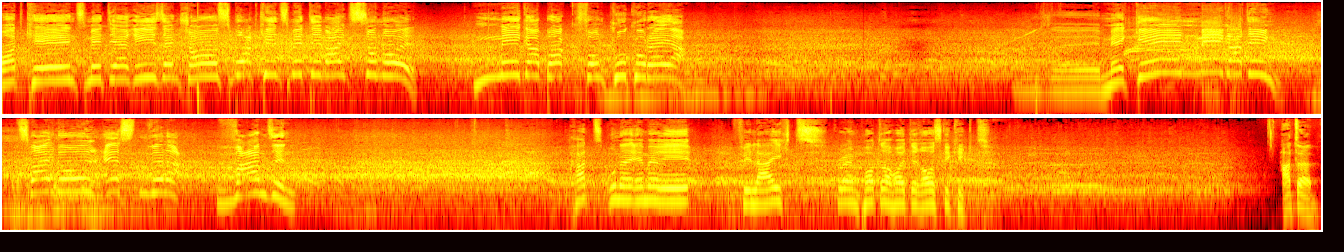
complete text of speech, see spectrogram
Watkins mit der Riesenchance. Watkins mit dem 1 zu 0. Mega Bock von Kukurea. McGinn, mega Ding. 2-0 Aston Villa. Wahnsinn. Hat Unai Emery vielleicht Graham Potter heute rausgekickt? Hat er,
